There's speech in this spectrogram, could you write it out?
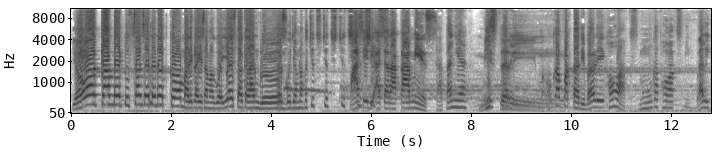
Yo, welcome back to sunset.com Balik lagi sama gue, Yes, Tokelan Dan Blues gue jam langkah cut cut cut Masih di acara Kamis. Katanya Misteri. Mengungkap fakta di balik. Hoax. Mengungkap hoax di balik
